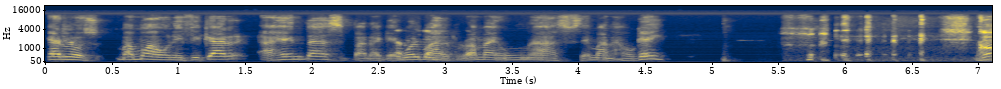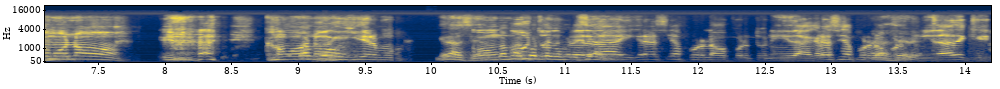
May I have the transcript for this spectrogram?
Carlos, vamos a unificar agendas para que vuelvas al programa en unas semanas, ¿ok? ¿Cómo no? ¿Cómo no, Guillermo? Gracias. Con gusto, de verdad, y gracias por la oportunidad. Gracias por la oportunidad de que el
